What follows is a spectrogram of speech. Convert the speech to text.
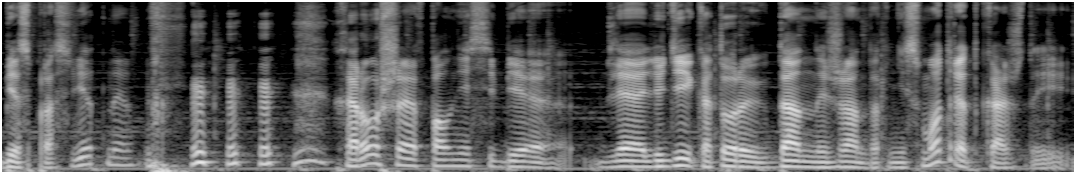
беспросветное, хорошее вполне себе для людей, которые данный жанр не смотрят каждый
